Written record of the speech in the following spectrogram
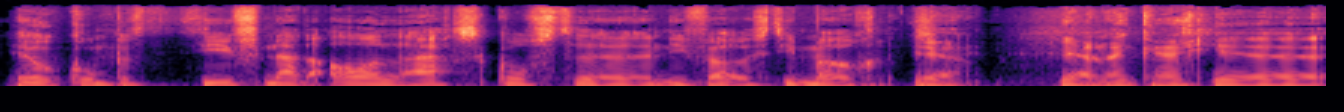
heel competitief naar de allerlaagste kostenniveaus die mogelijk zijn. Ja, ja dan krijg je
